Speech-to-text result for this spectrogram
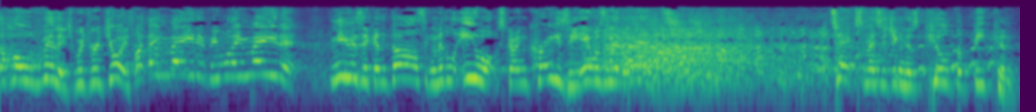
the whole village would rejoice. Like, they made it, people, they made it music and dancing, little Ewoks going crazy. It was an event. Text messaging has killed the beacon.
